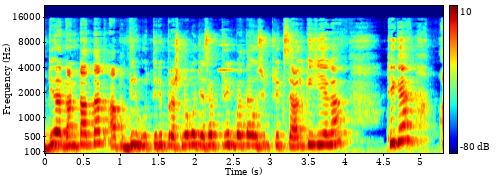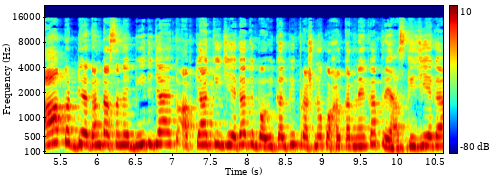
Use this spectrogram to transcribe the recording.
डेढ़ घंटा तक आप दीर्घ उत्तरी प्रश्नों को, जैसा ट्रिक बताए उसी ट्रिक से हल कीजिएगा, ठीक है? आपका डेढ़ घंटा समय बीत जाए तो आप क्या कीजिएगा कि बहुविकल्पी प्रश्नों को हल करने का प्रयास कीजिएगा।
